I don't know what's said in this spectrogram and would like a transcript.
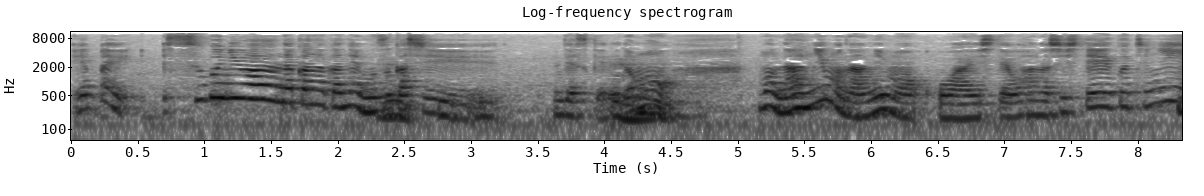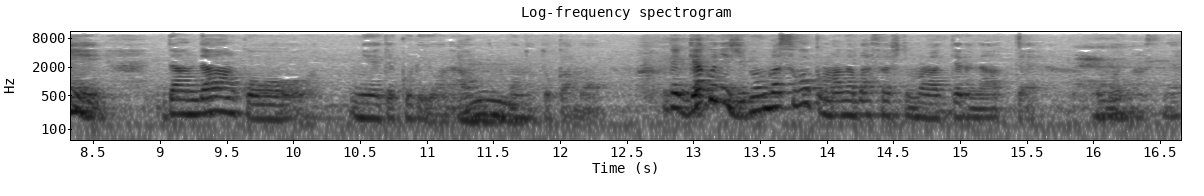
やっぱりすぐにはなかなかね難しいんですけれども、もう何人も何人もお会いしてお話ししていくうちに、だんだんこう見えてくるようなものとかも、で逆に自分がすごく学ばさせてもらってるなって思いますね。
